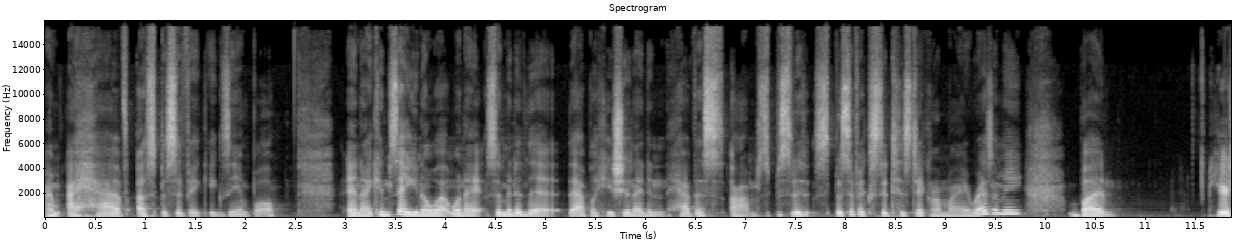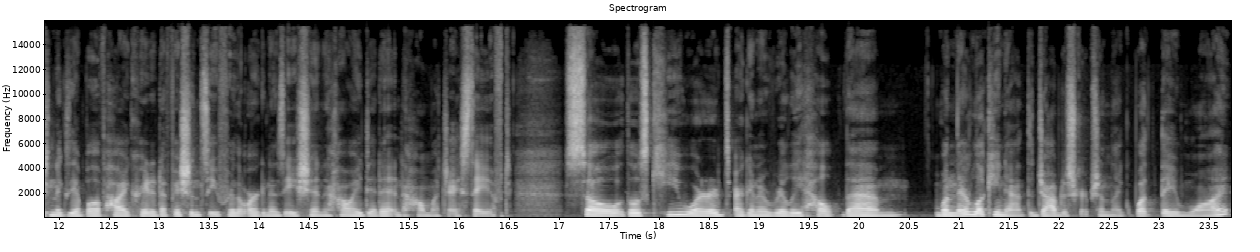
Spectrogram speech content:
I'm, I have a specific example. And I can say, you know what, when I submitted the, the application, I didn't have this um, specific, specific statistic on my resume, but here's an example of how I created efficiency for the organization, how I did it, and how much I saved. So those keywords are going to really help them when they're looking at the job description, like what they want,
